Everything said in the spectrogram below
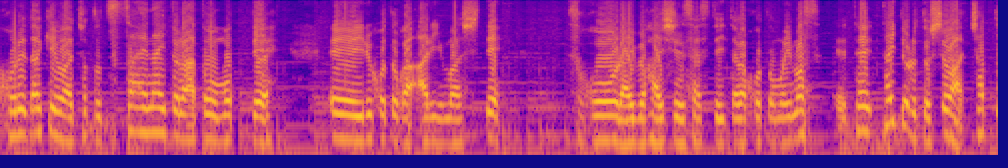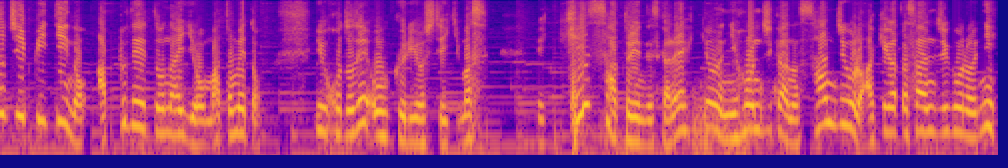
これだけはちょっと伝えないとなと思って、えーいることがありまして、そこをライブ配信させていただこうと思います。えタイトルとしては、チャット GPT のアップデート内容まとめということでお送りをしていきます。え今朝というんですかね、今日の日本時間の3時頃、明け方3時頃に、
